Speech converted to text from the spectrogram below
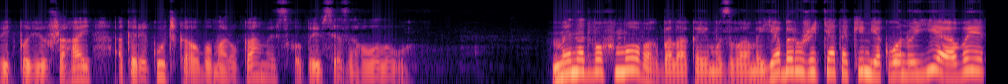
відповів Шагай, а Кирикучка обома руками схопився за голову. Ми на двох мовах балакаємо з вами. Я беру життя таким, як воно є, а ви.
